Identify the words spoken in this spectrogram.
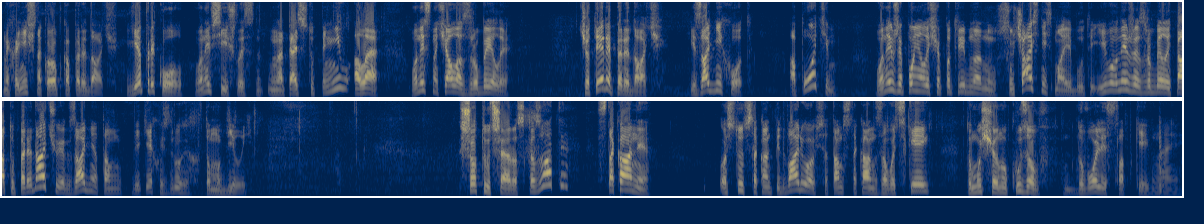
механічна коробка передач. Є прикол, вони всі йшли на 5 ступенів, але вони спочатку зробили 4 передачі і задній ход, а потім Вони вже поняли, що потрібна ну, сучасність має бути, і вони вже зробили п'яту передачу, як задня там в якихось других автомобілях. Що тут ще розказати? Стакани. Ось тут стакан підварювався, там стакан заводський, тому що ну, кузов доволі слабкий в неї.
